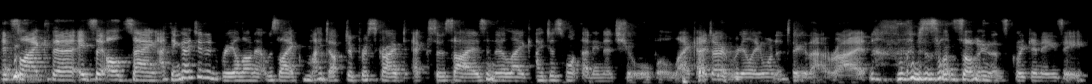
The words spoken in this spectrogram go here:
It's like the it's the old saying. I think I did a reel on it. It was like my doctor prescribed exercise, and they're like, I just want that in a chewable. Like I don't really want to do that, right? I just want something that's quick and easy.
